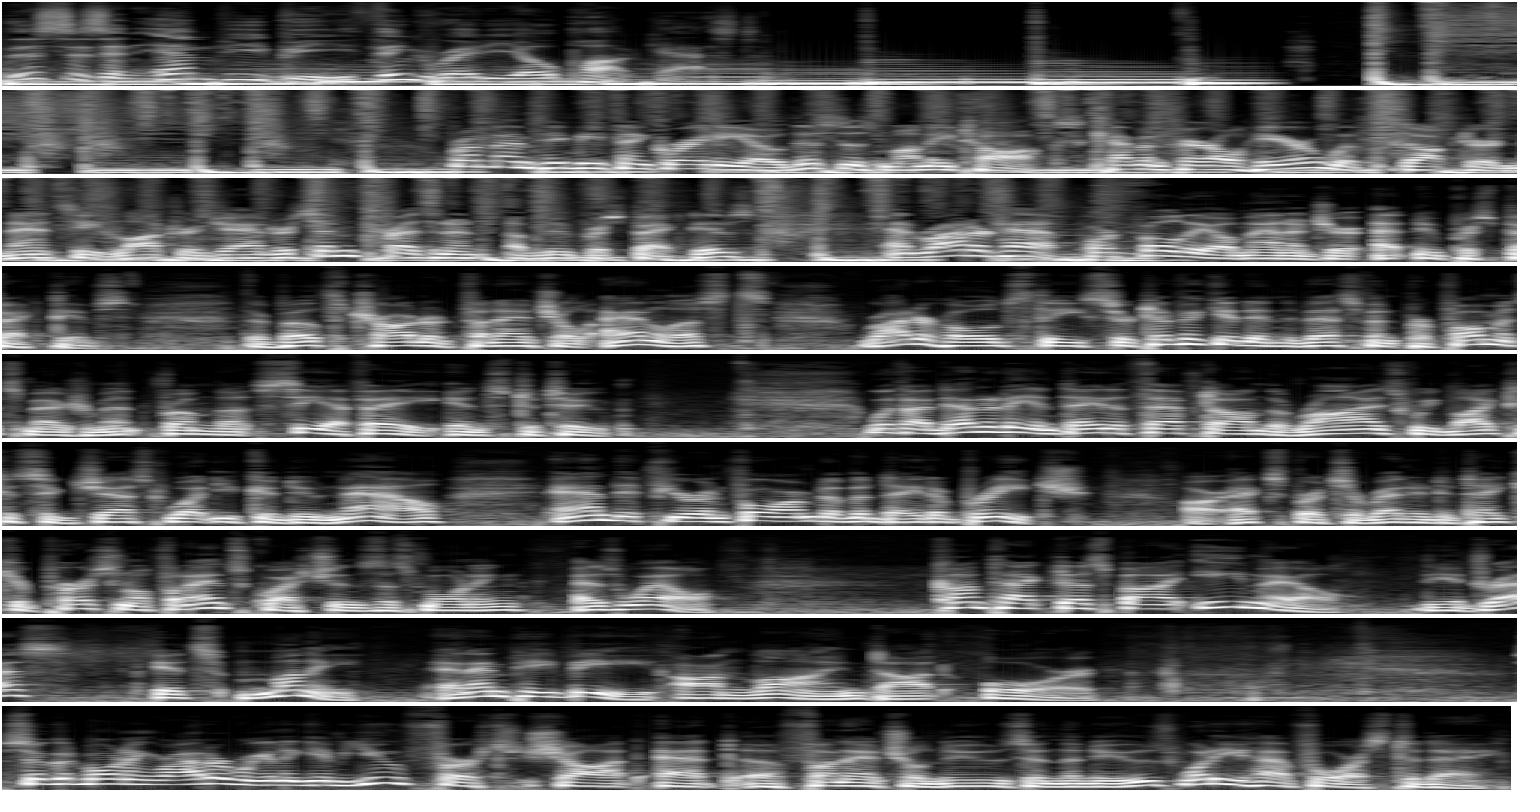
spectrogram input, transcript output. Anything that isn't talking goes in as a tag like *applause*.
This is an MPB Think Radio podcast. From MPB Think Radio, this is Money Talks. Kevin Farrell here with Dr. Nancy Lottridge Anderson, president of New Perspectives, and Ryder Taff, portfolio manager at New Perspectives. They're both chartered financial analysts. Ryder holds the Certificate in Investment Performance Measurement from the CFA Institute. With identity and data theft on the rise, we'd like to suggest what you can do now and if you're informed of a data breach. Our experts are ready to take your personal finance questions this morning as well. Contact us by email. The address? It's money at mpbonline.org. So, good morning, Ryder. We're going to give you first shot at uh, financial news in the news. What do you have for us today?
